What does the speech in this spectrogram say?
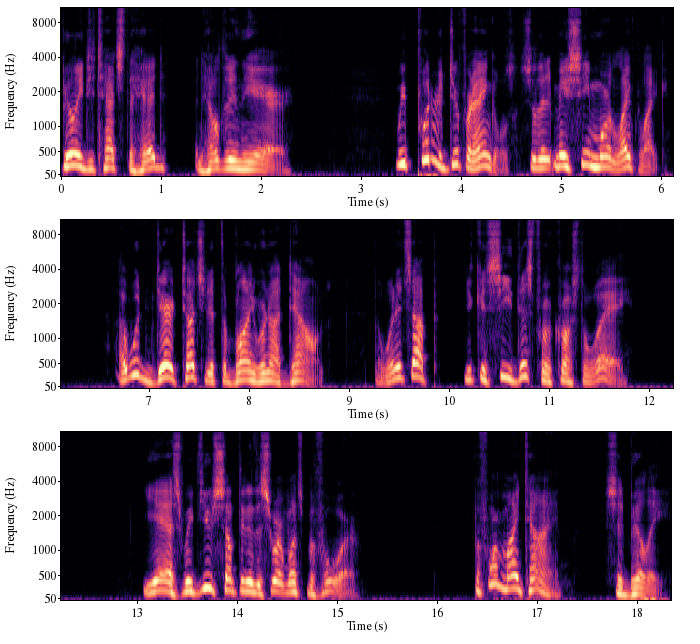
Billy detached the head and held it in the air. We put it at different angles so that it may seem more lifelike. I wouldn't dare touch it if the blind were not down, but when it's up, you can see this from across the way. Yes, we've used something of the sort once before. Before my time, said Billy.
